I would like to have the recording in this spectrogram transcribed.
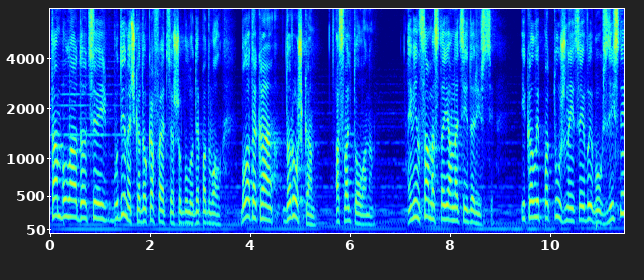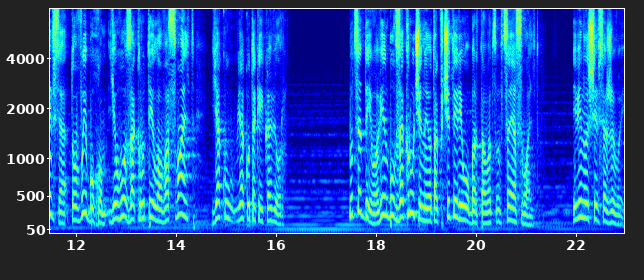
Там була до цієї будиночка, до кафе, це що було, де підвал, була така дорожка асфальтована. І він саме стояв на цій доріжці. І коли потужний цей вибух здійснився, то вибухом його закрутило в асфальт, як у, як у такий ковер. Ну це диво. Він був закручений отак в чотири оберта в цей асфальт. І він лишився живий.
